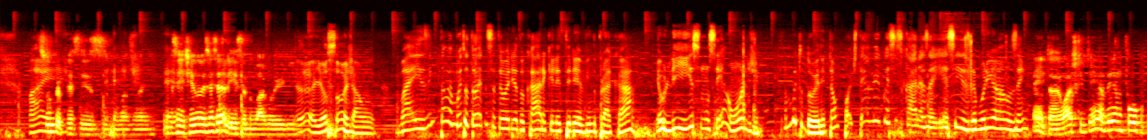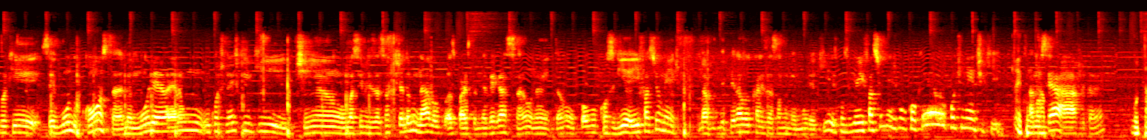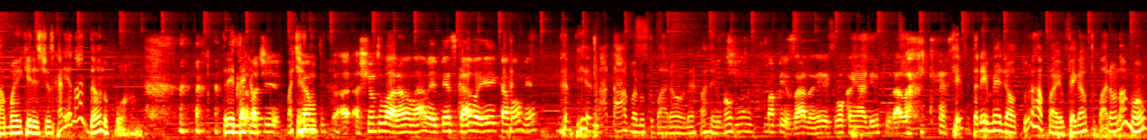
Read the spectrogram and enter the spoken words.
mas... Super preciso essas informações. É. Me sentindo um especialista no bagulho aqui. Eu, eu sou já um. Mas então é muito doido essa teoria do cara que ele teria vindo pra cá. Eu li isso, não sei aonde. É muito doido. Então pode ter a ver com esses caras aí, esses lemurianos, hein? É, então, eu acho que tem a ver um pouco, porque, segundo consta, a Lemúria era um, um continente que, que tinha uma civilização que já dominava as partes da navegação, né? Então o povo conseguia ir facilmente. Da- de- pela localização da Lemúria aqui, eles conseguiam ir facilmente com qualquer continente aqui. É, A não ser a África, né? o tamanho que eles tinham, os caras iam nadando, porra. 3 Os caras metros batia no- um tu- a- achia um tubarão lá, velho, pescava ele com a mão mesmo. nadava no tubarão, né? Metia um- uma pesada nele, que o calcanhar dele furava. 3 metros de altura, rapaz. Eu pegava o tubarão na mão.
